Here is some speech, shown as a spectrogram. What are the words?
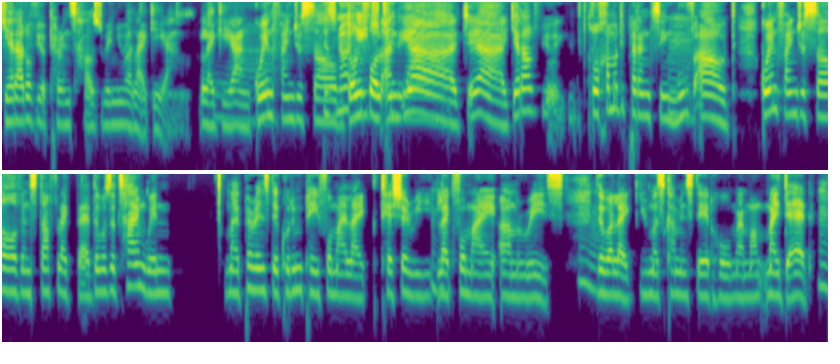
get out of your parents' house when you are like young, like young. Go and find yourself. no Don't fall under. Yeah, yeah. Get out of your. mo di-parentsing, Move Mm. out. Go and find yourself and stuff like that. There was a time when my parents they couldn't pay for my like tertiary, Mhm. like for my um race. Hmm. They were like, "You must come and stay at home." My mom, my dad, Hmm.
